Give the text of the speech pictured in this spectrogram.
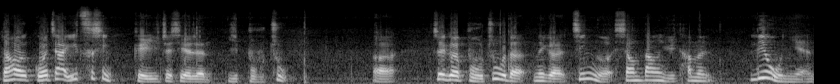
然后国家一次性给这些人以补助，呃。这个补助的那个金额相当于他们六年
